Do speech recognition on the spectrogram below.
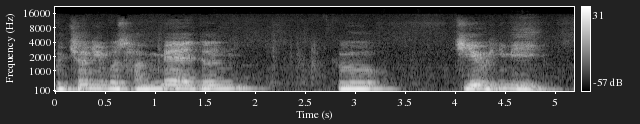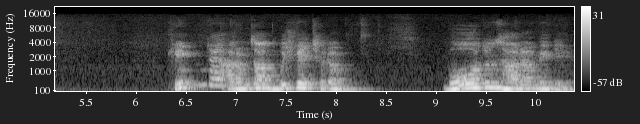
부처님의 산매에 든그 지혜의 힘이 굉장히 아름다운 무지개처럼 모든 사람에게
